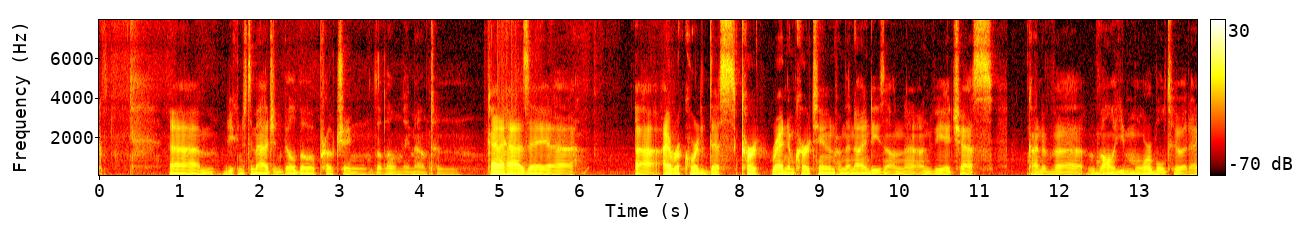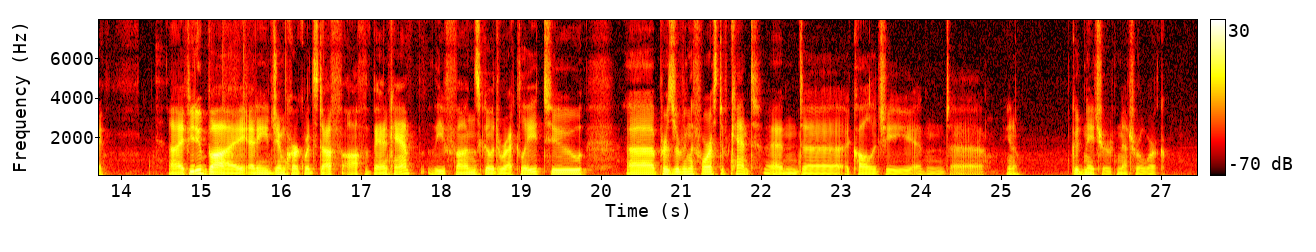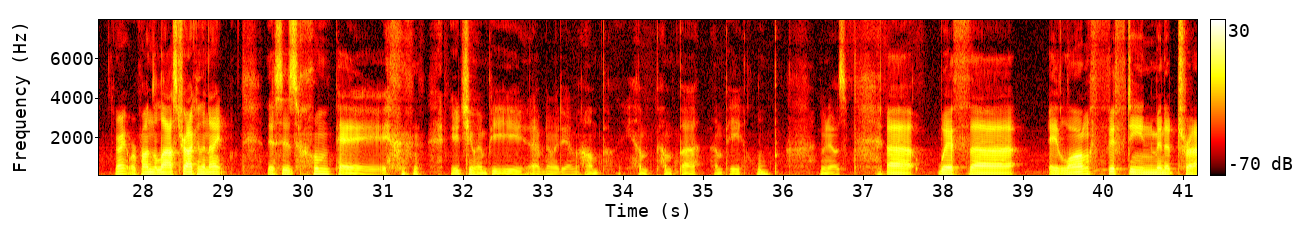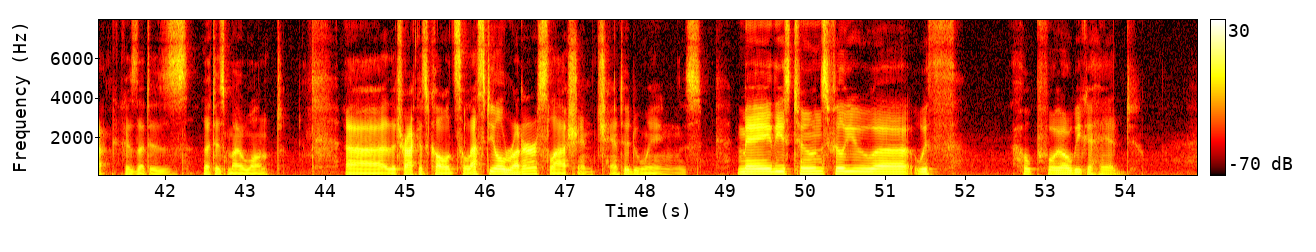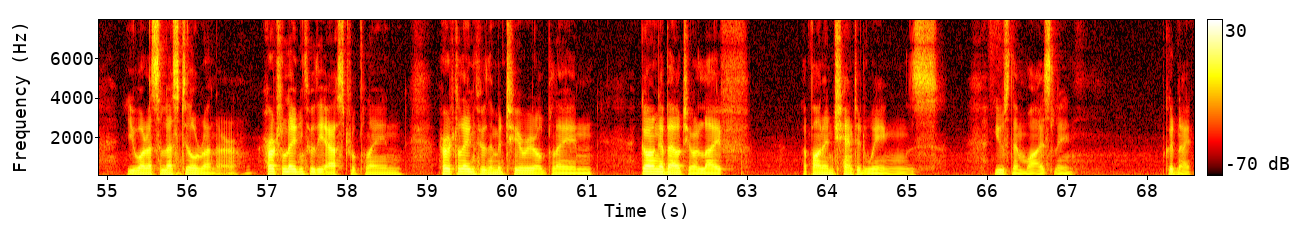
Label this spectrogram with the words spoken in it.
Um, you can just imagine Bilbo approaching the Lonely Mountain. Kind of has a. Uh, uh, I recorded this cart- random cartoon from the 90s on uh, on VHS. Kind of uh, volume warble to it, eh? Uh, if you do buy any Jim Kirkwood stuff off of Bandcamp, the funds go directly to uh, preserving the forest of Kent and uh, ecology and uh, you know good nature, natural work. All right, we're upon the last track of the night. This is Humpe, H U M P E. I have no idea. Hump, hump, humpa, humpy, hump. Who knows? Uh, with uh, a long 15 minute track because that is that is my want. Uh, the track is called Celestial Runner slash Enchanted Wings. May these tunes fill you uh, with hope for your week ahead. You are a celestial runner, hurtling through the astral plane, hurtling through the material plane, going about your life upon enchanted wings. Use them wisely. Good night.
